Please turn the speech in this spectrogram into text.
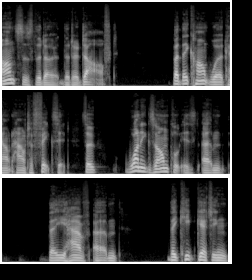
answers that are that are daft, but they can't work out how to fix it. So one example is um, they have um, they keep getting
